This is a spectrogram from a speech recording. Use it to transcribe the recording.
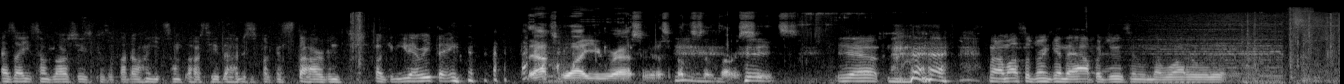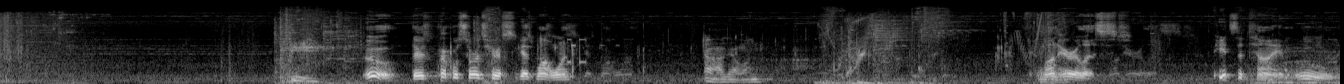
as I eat sunflower seeds because if I don't eat sunflower seeds, I'll just fucking starve and fucking eat everything. That's why you were asking us about the sunflower seeds. yeah, but I'm also drinking the apple juice and then the water with it. Oh, there's purple swords here. So you guys want one? Oh, I got one. Come on, aerialist. Pizza time. Ooh.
